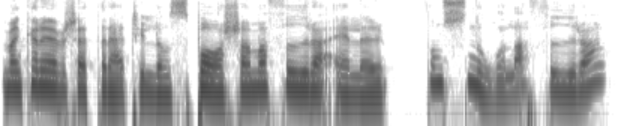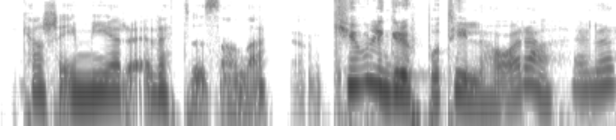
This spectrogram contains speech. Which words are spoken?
Man kan översätta det här till de sparsamma fyra eller de snåla fyra. Kanske är mer rättvisande. Kul grupp att tillhöra, eller?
